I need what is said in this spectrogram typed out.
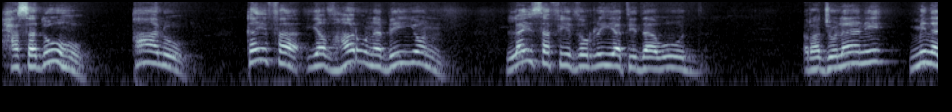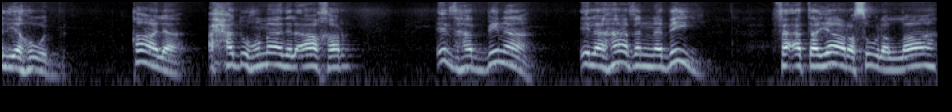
حسدوه. قالوا كيف يظهر نبي ليس في ذرية داود؟ رجلان من اليهود. قال أحدهما للآخر اذهب بنا إلى هذا النبي. فأتيا رسول الله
